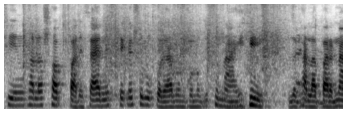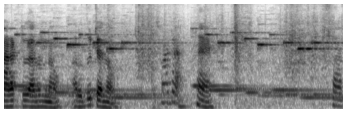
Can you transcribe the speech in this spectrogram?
শিরিন খালা সব পারে চাইনিজ থেকে শুরু করে এমন কোনো কিছু নাই। যে খালা পারে না আর একটা আরও নাও আরও দুটা নাও। হ্যাঁ। স্যার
